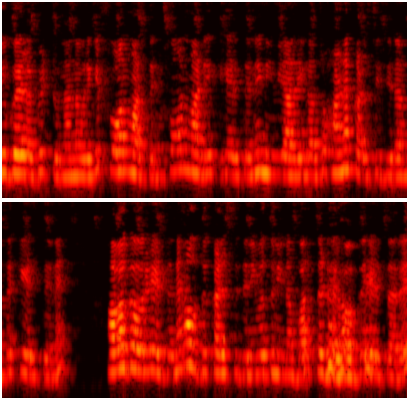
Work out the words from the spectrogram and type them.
ಈಗ ಎಲ್ಲ ಬಿಟ್ಟು ನಾನು ಅವರಿಗೆ ಫೋನ್ ಮಾಡ್ತೇನೆ. ಫೋನ್ ಮಾಡಿ ಹೇಳ್ತೇನೆ, ನೀವು ಯಾರಿಗಾದ್ರೂ ಹಣ ಕಳಿಸಿದ್ದೀರಾ ಅಂತ ಕೇಳ್ತೇನೆ. ಅವಾಗ ಅವ್ರು ಹೇಳ್ತಾನೆ, ಹೌದು, ಕಳಿಸಿದ್ದೀನಿ, ಇವತ್ತು ನಿನ್ನ ಬರ್ತ್ಡೇ ಅಲ್ಲ, ಅಂತ ಹೇಳ್ತಾರೆ.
